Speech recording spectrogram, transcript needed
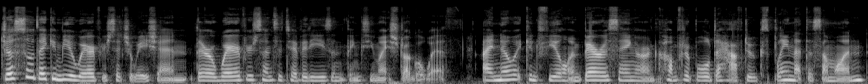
Just so they can be aware of your situation, they're aware of your sensitivities and things you might struggle with. I know it can feel embarrassing or uncomfortable to have to explain that to someone,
